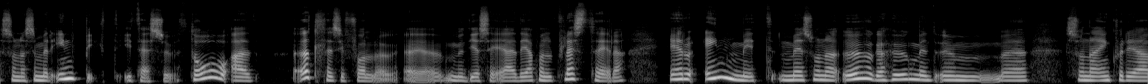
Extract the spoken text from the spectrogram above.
svona sem er innbyggt í þessu. Þó að öll þessi fólög, uh, myndi ég segja, eða jáfnvel flest þeirra, eru einmitt með svona öfuga hugmynd um uh, svona einhverja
